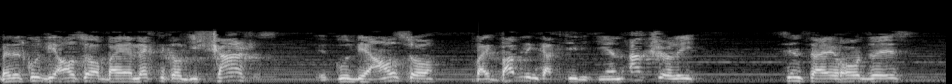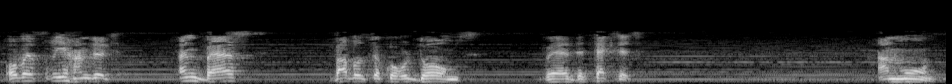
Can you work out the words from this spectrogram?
but it could be also by electrical discharges. It could be also by bubbling activity. And actually, since I wrote this, over 300 unburst bubbles cold domes were detected on moon.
